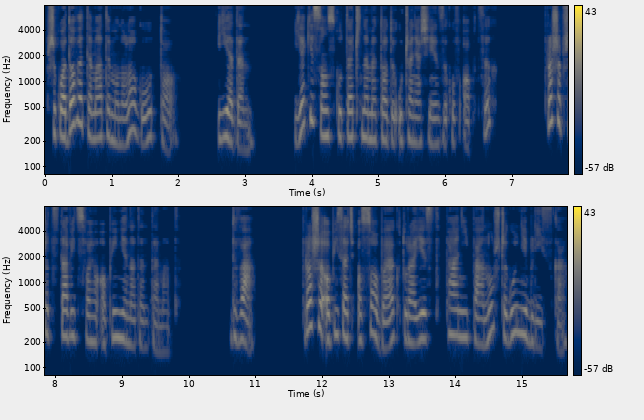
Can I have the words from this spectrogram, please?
Przykładowe tematy monologu to 1. Jakie są skuteczne metody uczenia się języków obcych? Proszę przedstawić swoją opinię na ten temat. 2. Proszę opisać osobę, która jest pani panu szczególnie bliska.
